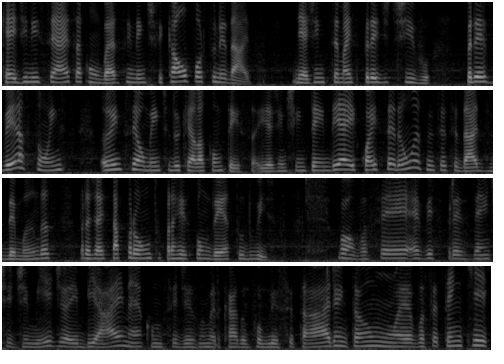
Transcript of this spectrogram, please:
que é de iniciar essa conversa e identificar oportunidades. E a gente ser mais preditivo, prever ações antes realmente do que ela aconteça. E a gente entender aí quais serão as necessidades e demandas para já estar pronto para responder a tudo isso. Bom, você é vice-presidente de mídia e BI, né, como se diz no mercado publicitário, então é, você tem que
